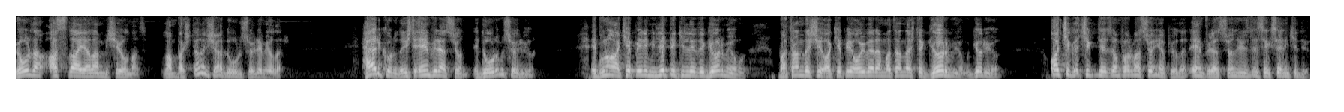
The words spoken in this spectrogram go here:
Ve oradan asla yalan bir şey olmaz. Lan baştan aşağı doğru söylemiyorlar. Her konuda işte enflasyon. E doğru mu söylüyor? E bunu AKP'li milletvekilleri de görmüyor mu? Vatandaşı, AKP'ye oy veren vatandaş da görmüyor mu? Görüyor. Açık açık dezenformasyon yapıyorlar. Enflasyon yüzde 82 diyor.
